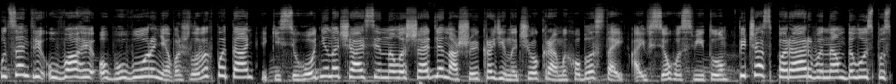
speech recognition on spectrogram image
У центрі уваги обговорення важливих питань, які сьогодні на часі не лише для нашої країни чи окремих областей, а й всього світу. Під час перерви нам вдалося поспілкуватися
